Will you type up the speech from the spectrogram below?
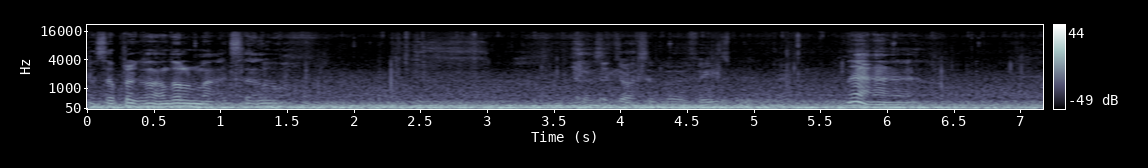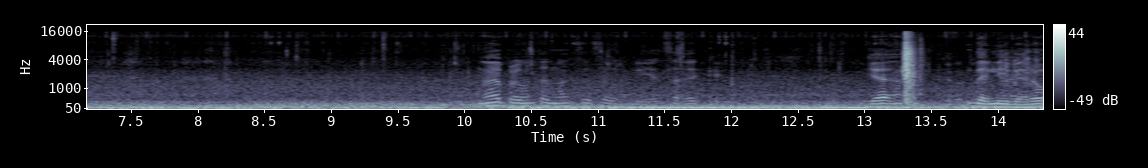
Me está preguntando el Max algo. Parece que va a ser lo de Facebook. Nah. No me pregunta Max eso porque ya sabe que ya deliberó.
